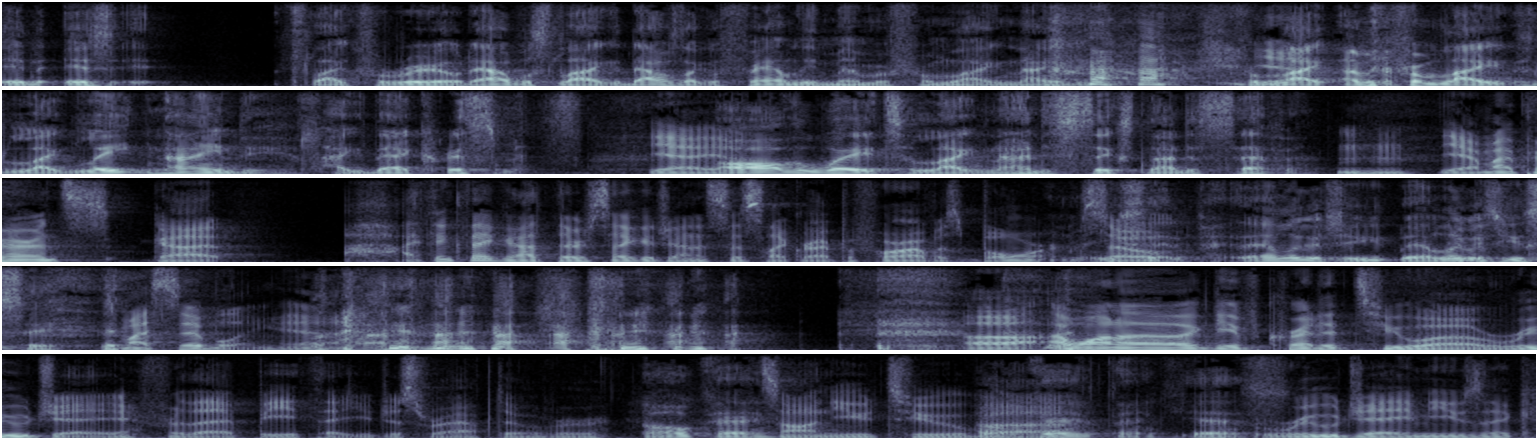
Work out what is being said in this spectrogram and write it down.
it, it's it's like for real. That was like that was like a family member from like ninety, from Yeah. like I mean from like like late ninety, like that Christmas. Yeah, yeah. All the way to like 96, 97. hmm Yeah, my parents got. I think they got their Sega Genesis like right before I was born. You So said, man, look at you, man. Look It was- at you say. it's my sibling. Yeah. uh, I want to give credit to uh, for that beat that you just rapped over. Okay. It's on YouTube. Okay, Uh, thank you. Yes. Rouge music.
